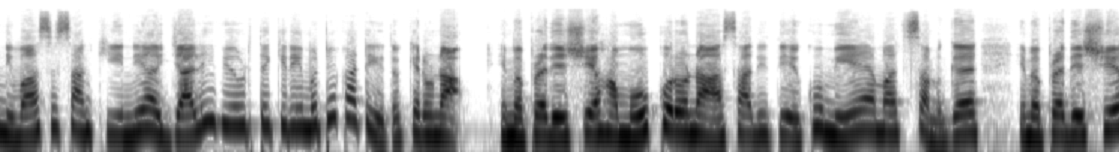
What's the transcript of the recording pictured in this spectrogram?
නිවාස සංකීර්ණය යළි විවෘත කිරීමට කටයුතු කෙරුණා. එම ප්‍රදේශය හමු කොරෝන ආසාධිතයකු මිය ඇමත් සමග එම ප්‍රදේශය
